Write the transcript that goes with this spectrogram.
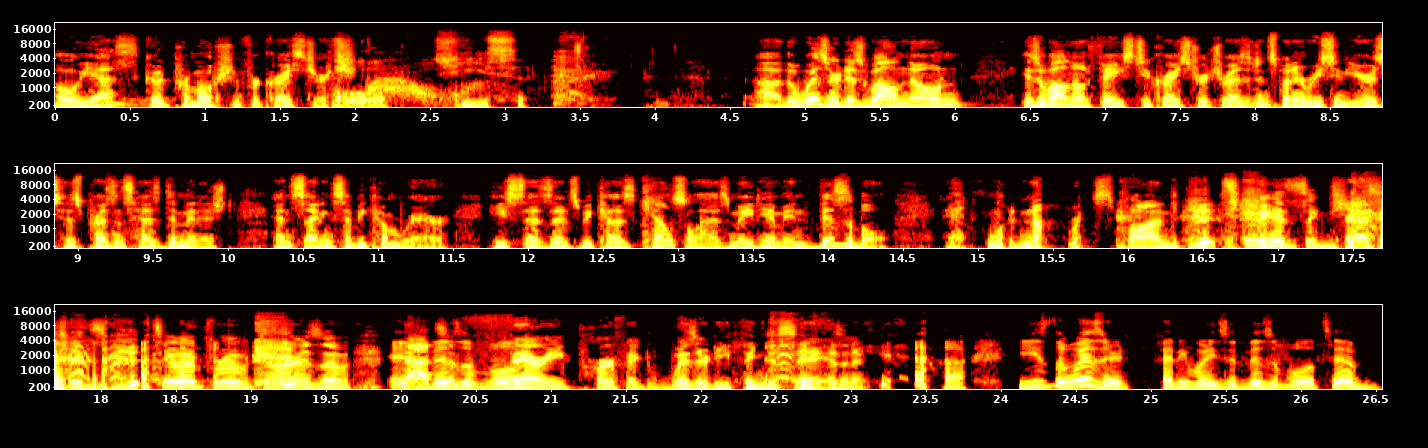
Oh, yes. Good promotion for Christchurch. Oh, jeez. Uh, the wizard is well known, is a well known face to Christchurch residents, but in recent years his presence has diminished and sightings have become rare. He says that it's because council has made him invisible and would not respond to his suggestions to improve tourism. Invisible. That's a very perfect wizardy thing to say, isn't it? yeah, He's the wizard. If anybody's invisible, it's him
